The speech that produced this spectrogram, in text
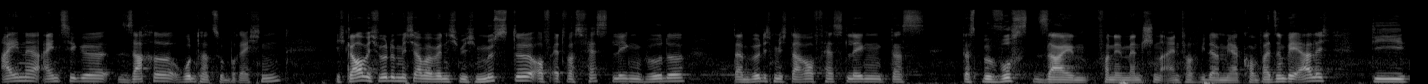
eine einzige Sache runterzubrechen. Ich glaube, ich würde mich aber, wenn ich mich müsste, auf etwas festlegen würde, dann würde ich mich darauf festlegen, dass das Bewusstsein von den Menschen einfach wieder mehr kommt. Weil sind wir ehrlich, die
